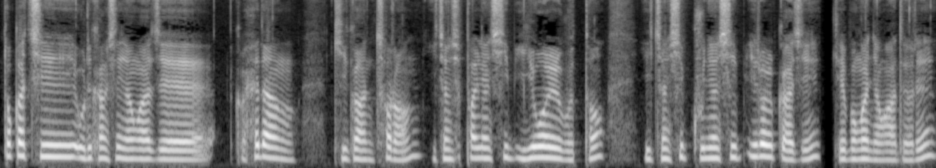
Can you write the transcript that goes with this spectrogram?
똑같이 우리 강신 영화제 그 해당 기간처럼 2018년 12월부터 2019년 11월까지 개봉한 영화들의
